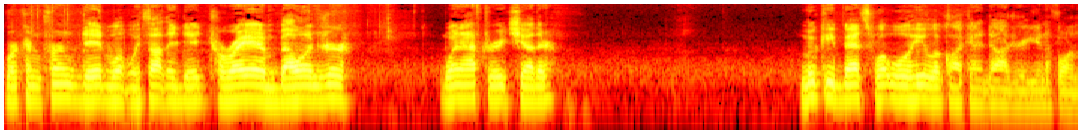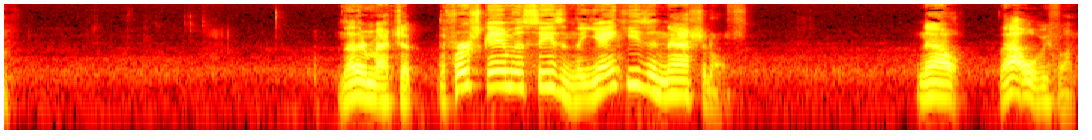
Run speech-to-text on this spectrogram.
were confirmed did what we thought they did. Correa and Bellinger went after each other. Mookie Betts, what will he look like in a Dodger uniform? Another matchup. The first game of the season, the Yankees and Nationals. Now, that will be fun.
